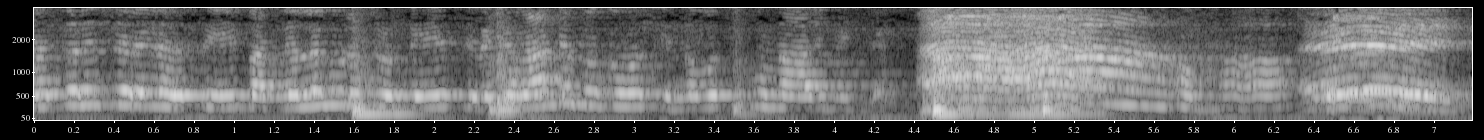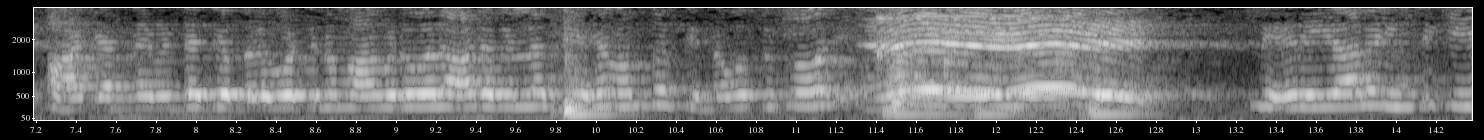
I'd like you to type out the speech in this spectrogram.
ఇద్దరు కలిసి పల్లెల గురించి సిలకలాంటి ముఖం చిన్న వచ్చుకున్నది బిడ్డ. అమ్మా. ఆ కన్న బిడ్డ దెబ్బలు కొట్టిన మామిడి వాళ్ళ ఆడవిల్ల దేహం అంతా చిన్న వచ్చుకోని నేను ఇవాళ ఇంటికి.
